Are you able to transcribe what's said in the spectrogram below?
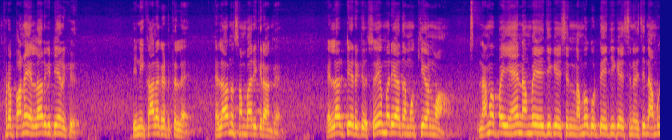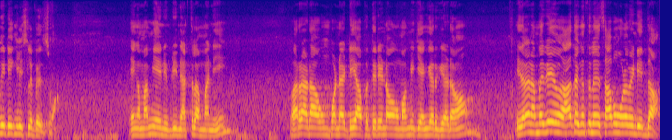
அப்புறம் பணம் எல்லாருக்கிட்டேயும் இருக்குது இனி காலகட்டத்தில் எல்லோரும் சம்பாதிக்கிறாங்க. எல்லார்கிட்டையும் இருக்குது சுயமரியாதை முக்கியமா நம்ம பையன் நம்ம எஜுகேஷன் நம்ம கொடுத்த எஜுகேஷன் வச்சு நம்மக்கிட்ட இங்கிலீஷில் பேசுவான். எங்கள் மம்மியை நீ இப்படி நடத்தலாம் நீ? வராடா உன் பொண்டாட்டி அப்போ தெரியண்டா உங்கள் மம்மிக்கு எங்கே இருக்குது இடம்? இதெல்லாம் நம்ம ஆதங்கத்தில் சாபம் விட வேண்டியது தான்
